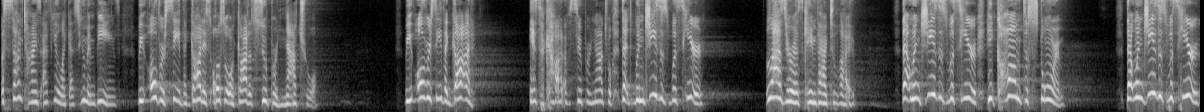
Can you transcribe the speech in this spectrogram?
But sometimes I feel like as human beings, we oversee that God is also a God of supernatural. We oversee that God is a God of supernatural. That when Jesus was here, Lazarus came back to life. That when Jesus was here, he calmed the storm. That when Jesus was here,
